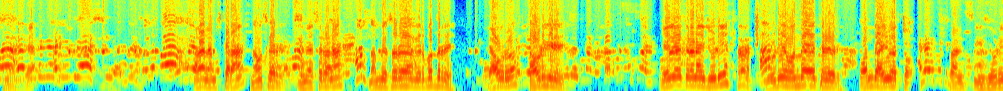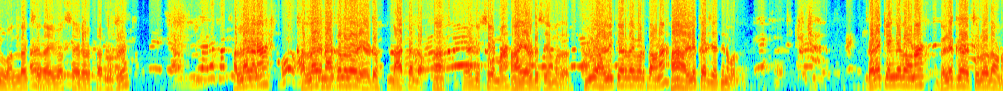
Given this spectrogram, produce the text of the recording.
ಚೆನ್ನಾಗಿದೆ. ಅಣ್ಣ ನಮಸ್ಕಾರ. ನಮಸ್ಕಾರ ರೀ. ನಿಮ್ಮ ಹೆಸರು ಅಣ್ಣ? ನಮ್ಮ ಹೆಸರು ವೀರಭದ್ರ ರೀ ಯಾವ್ರು ತಾವ್ರಿಗಿರಿ ಏನ್ ಹೇಳ್ತೀರಣ್ಣ ಈ ಜೋಡಿ? ಜೋಡಿ ಒಂದ್ ಐವತ್ತು ಹೇಳಿರಿ ಒಂದ್ ಐವತ್ತು. ಫ್ರೆಂಡ್ಸ್ ಈ ಜೋಡಿ ಒಂದ್ ಲಕ್ಷದ ಐವತ್ ಸಾವಿರ ಹೇಳ್ತಾರ ನೋಡ್ರಿ. ಅಲ್ಲಗಣ ಅಲ್ಲಾಗ ನಾಲ್ಕಲ್ ಅದಾವ್ರಿ ಎರಡು. ನಾಲ್ಕಲ್ಲ ಹಾ. ಎರಡು ಸೇಮ್ ಹಾ ಎರಡು ಸೇಮ್ ಅದಾವ್ರಿ. ಇವು ಹಳ್ಳಿಕಾರ್ದಾಗ ಬರ್ತಾವಣ ಹಾ ಹಳ್ಳಿಕಾರ್ ಜಾತಿನ ಬರ್ತಾವ. ಗಳಕ್ ಹೆಂಗದವಣ ಗಳಕ ಚಲೋ ಅದಾವಣ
